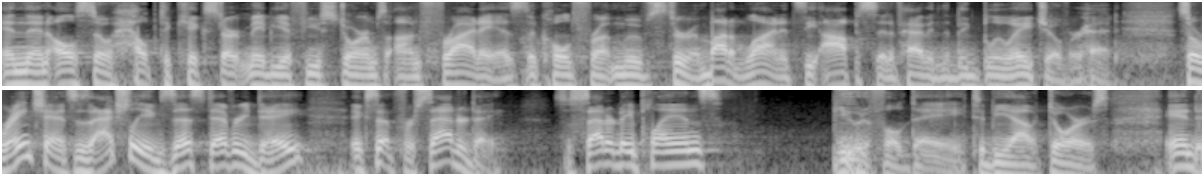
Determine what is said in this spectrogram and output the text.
and then also help to kickstart maybe a few storms on Friday as the cold front moves through. And bottom line, it's the opposite of having the big blue H overhead. So rain chances actually exist every day except for Saturday. So Saturday plans, beautiful day to be outdoors. And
